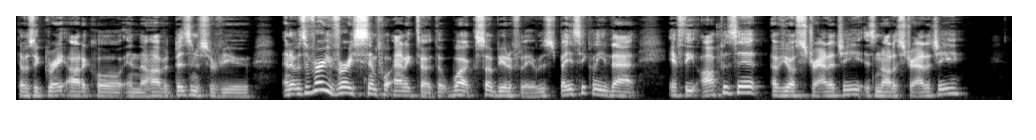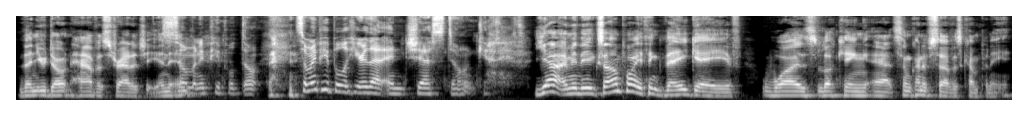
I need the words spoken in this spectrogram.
there was a great article in the Harvard Business Review, and it was a very, very simple anecdote that worked so beautifully. It was basically that if the opposite of your strategy is not a strategy, then you don't have a strategy. And, so and- many people don't. So many people hear that and just don't get it. yeah, I mean, the example I think they gave was looking at some kind of service company.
